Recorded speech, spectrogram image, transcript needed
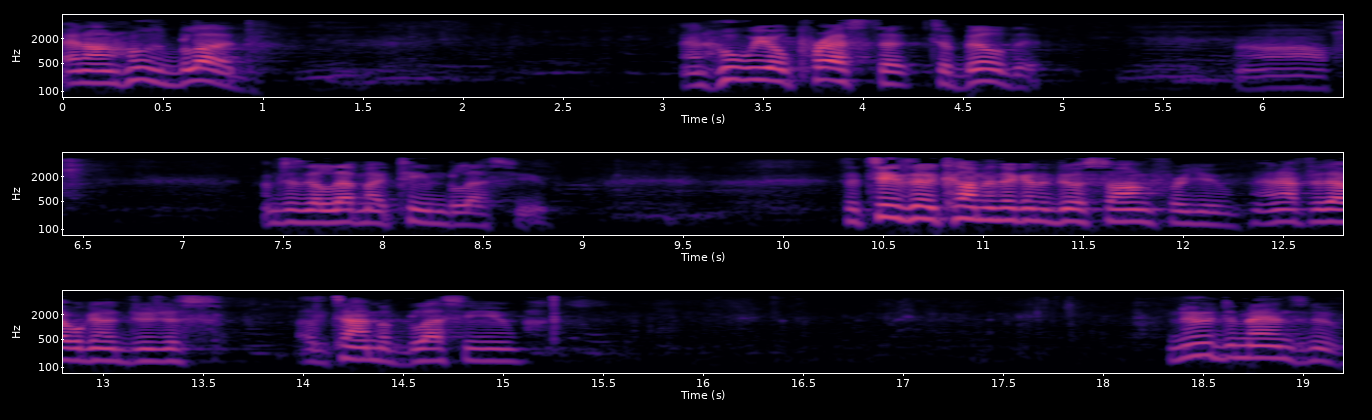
and on whose blood and who we oppressed to, to build it. Oh, I'm just going to let my team bless you. The team's going to come and they're going to do a song for you. And after that, we're going to do just a time of blessing you. New demands new.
